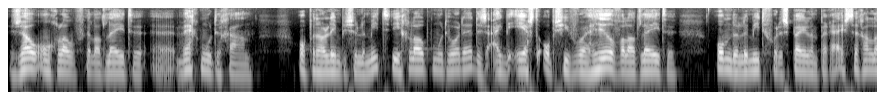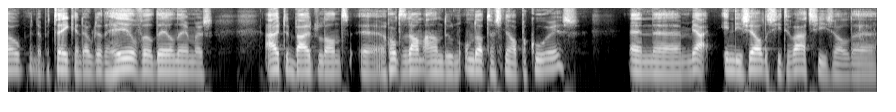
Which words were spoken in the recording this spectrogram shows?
zo ongelooflijk veel atleten uh, weg moeten gaan op een Olympische limiet die gelopen moet worden. Dus eigenlijk de eerste optie voor heel veel atleten om de limiet voor de Spelen in Parijs te gaan lopen. Dat betekent ook dat heel veel deelnemers uit het buitenland uh, Rotterdam aandoen, omdat het een snel parcours is. En ehm, ja, in diezelfde situatie zal, uh,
